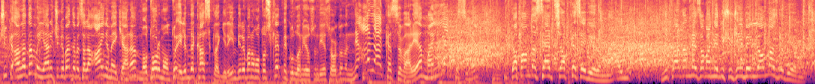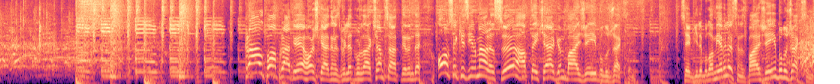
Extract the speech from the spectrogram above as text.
çünkü anladın mı? Yani çünkü ben de mesela aynı mekana motor montu elimde kaskla gireyim. Biri bana motosiklet mi kullanıyorsun diye sorduğunda ne alakası var ya? Manyak mısın ya? Kafamda sert şapka seviyorum ben. Yukarıdan ne zaman ne düşeceği belli olmaz mı diyorum. Kral Pop Radyo'ya hoş geldiniz millet. Burada akşam saatlerinde 18-20 arası hafta içi her gün Bay J'yi bulacaksınız. Sevgili bulamayabilirsiniz. Bay J'yi bulacaksınız.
